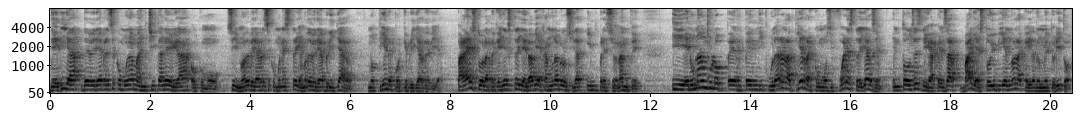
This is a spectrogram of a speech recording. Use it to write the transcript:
de día debería verse como una manchita negra o como, sí, no debería verse como una estrella, no debería brillar no tiene por qué brillar de día. Para esto, la pequeña estrella iba viajando a una velocidad impresionante y en un ángulo perpendicular a la Tierra, como si fuera a estrellarse. Entonces llegué a pensar, vaya, estoy viendo la caída de un meteorito.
